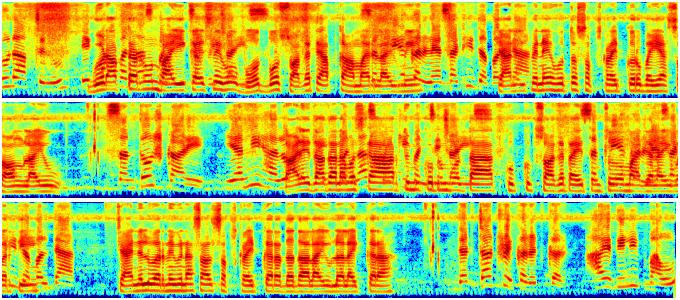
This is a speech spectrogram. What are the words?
good afternoon good afternoon भाई कैसे हो? बहुत बहुत स्वागत है आपका हमारे लाइव में. चैनल पे नहीं हो तो सब्सक्राइब करो भैया सॉन्ग लाईव्ह संतोष काळे यांनी हॅलो काळे दादा नमस्कार तुम्ही कुठून 45. बोलतात? खूप खूप स्वागत आहे तुमचं माझ्या लाईव्ह वरती. चॅनल वर नवीन असाल सबस्क्राईब करा दादा लाईव्हला लाईक करा. दत्तात्रय करटकर हाय दिलीप भाऊ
